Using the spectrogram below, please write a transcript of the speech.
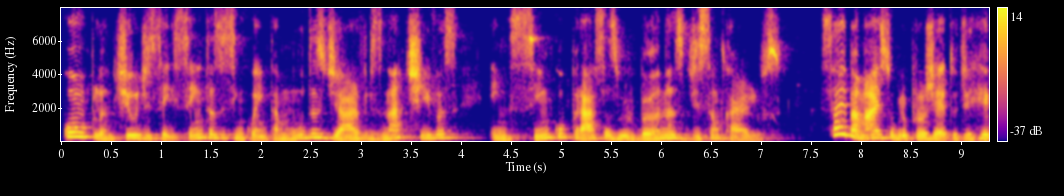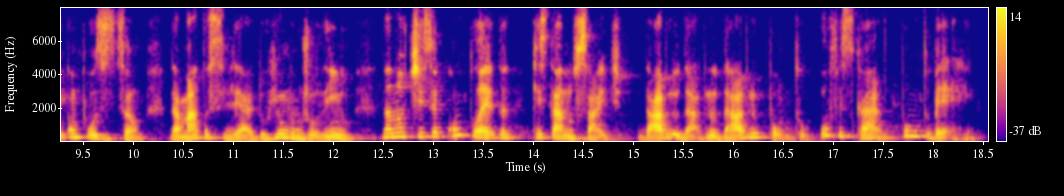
com o plantio de 650 mudas de árvores nativas em cinco praças urbanas de São Carlos. Saiba mais sobre o projeto de recomposição da mata ciliar do Rio Monjolinho na notícia completa que está no site www.ufscar.br.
